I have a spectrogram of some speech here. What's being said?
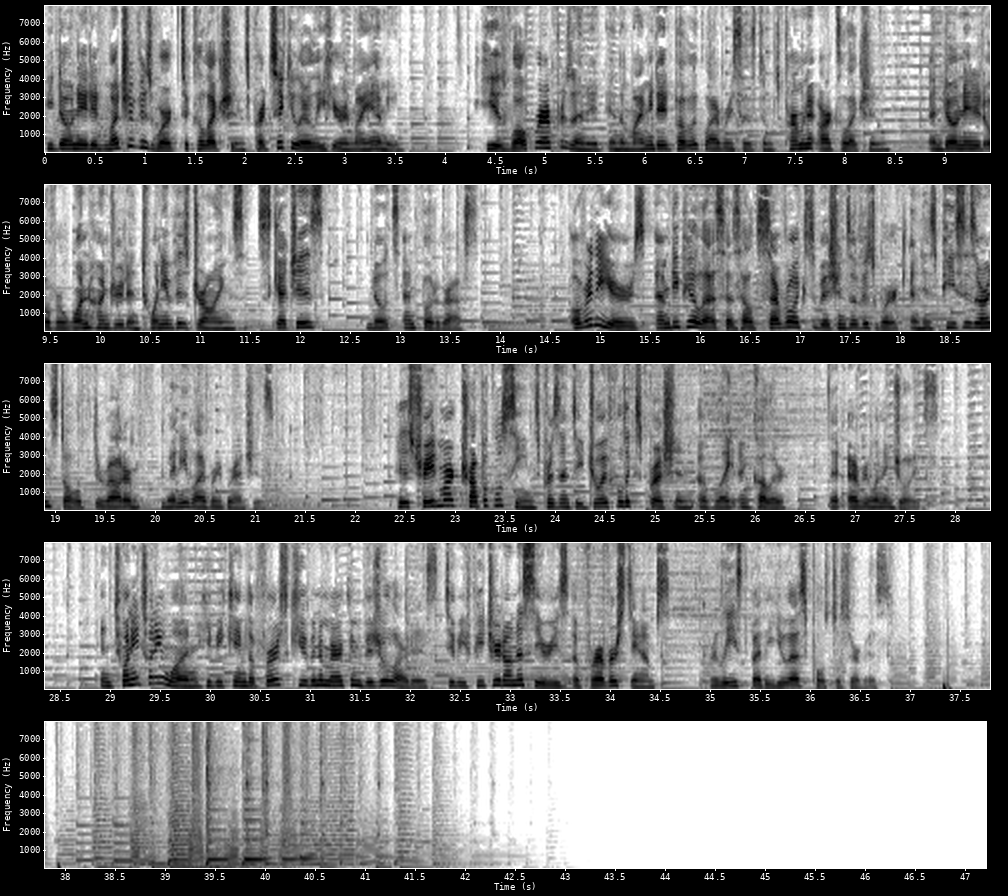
He donated much of his work to collections, particularly here in Miami. He is well represented in the Miami Dade Public Library System's permanent art collection and donated over 120 of his drawings, sketches, notes, and photographs. Over the years, MDPLS has held several exhibitions of his work, and his pieces are installed throughout our many library branches. His trademark tropical scenes present a joyful expression of light and color that everyone enjoys. In 2021, he became the first Cuban American visual artist to be featured on a series of Forever stamps released by the U.S. Postal Service.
